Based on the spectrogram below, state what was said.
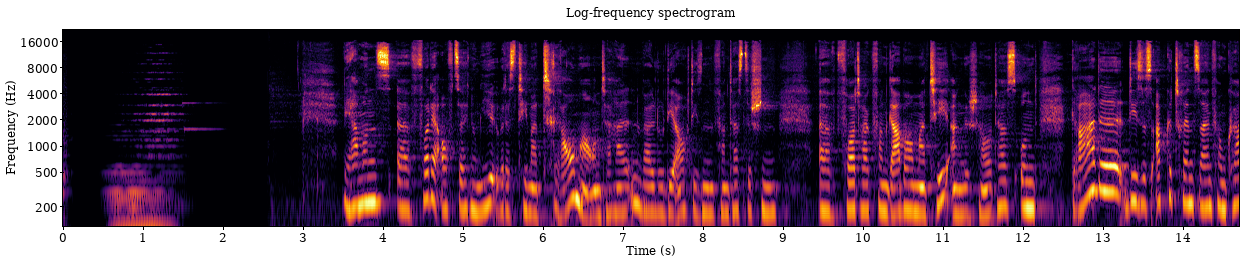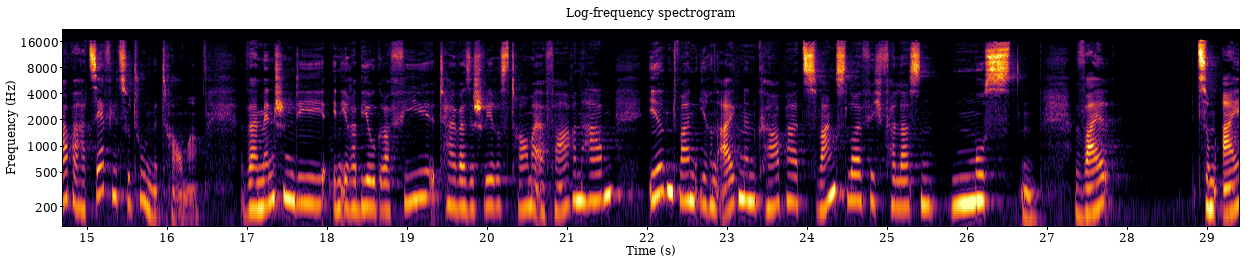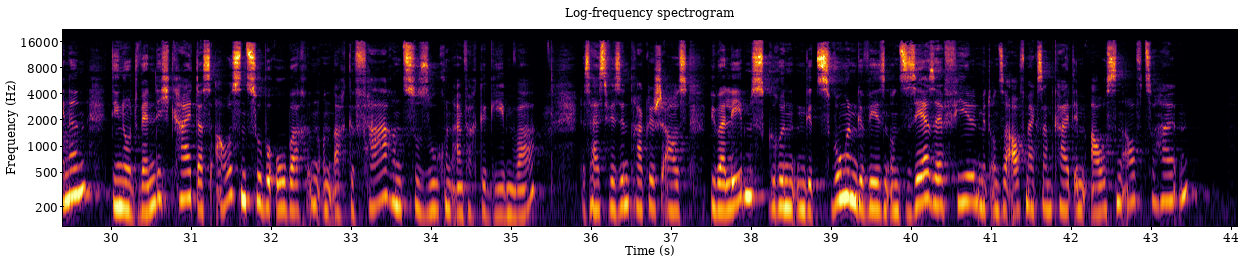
Wir haben uns äh, vor der Aufzeichnung hier über das Thema Trauma unterhalten, weil du dir auch diesen fantastischen äh, Vortrag von Gabor Mate angeschaut hast. Und gerade dieses Abgetrenntsein vom Körper hat sehr viel zu tun mit Trauma. Weil Menschen, die in ihrer Biografie teilweise schweres Trauma erfahren haben, irgendwann ihren eigenen Körper zwangsläufig verlassen mussten, weil zum einen die Notwendigkeit, das Außen zu beobachten und nach Gefahren zu suchen, einfach gegeben war. Das heißt, wir sind praktisch aus Überlebensgründen gezwungen gewesen, uns sehr, sehr viel mit unserer Aufmerksamkeit im Außen aufzuhalten.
